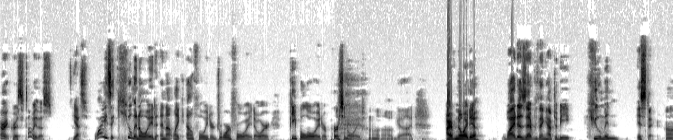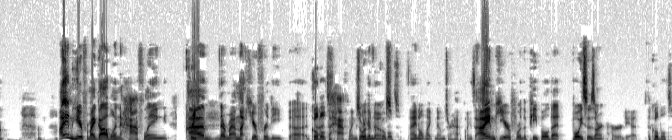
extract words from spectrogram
All right, Chris, tell me this. Yes. Why is it humanoid and not like elfoid or dwarfoid or peopleoid or personoid? Oh God. I have no idea. Why does everything have to be humanistic? Huh? I am here for my goblin halfling. Um, never mind. I'm not here for the uh, Kobolds. the, the halflings or You're the gnomes. kobolds. I don't like gnomes or halflings. I am here for the people that voices aren't heard yet. The kobolds.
